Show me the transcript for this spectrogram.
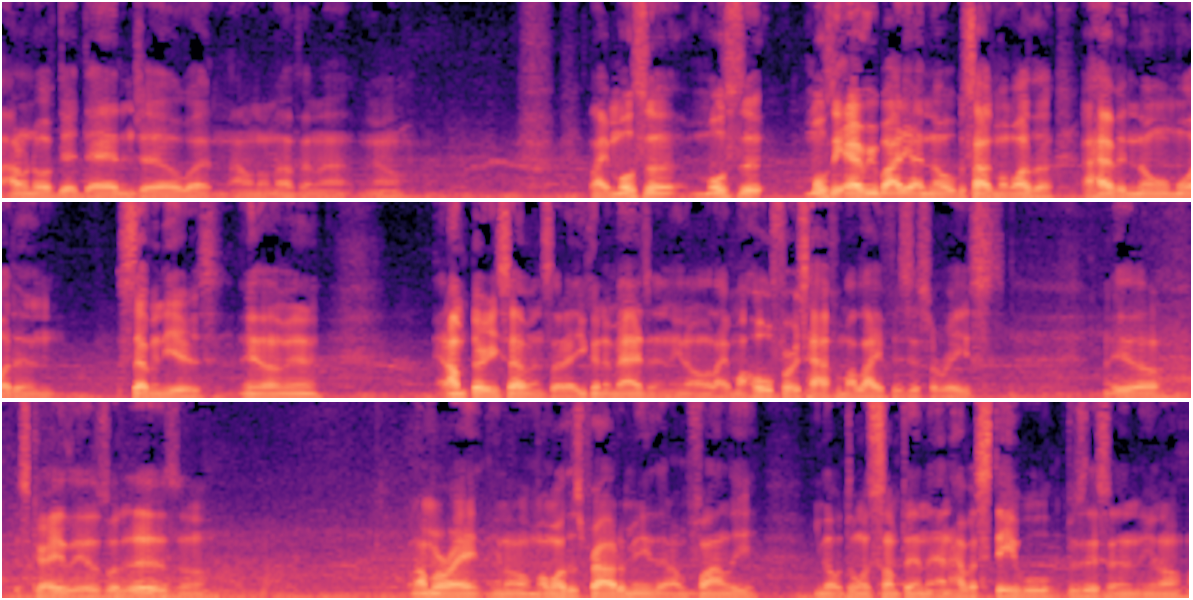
I don't know if they're dead in jail, but I don't know nothing. That you know, like most of most of mostly everybody I know besides my mother, I haven't known more than seven years. You know what I mean? And I'm 37, so that you can imagine, you know, like my whole first half of my life is just a race. You know, it's crazy. It's what it is. You know? I'm alright. You know, my mother's proud of me that I'm finally, you know, doing something and have a stable position. You know,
